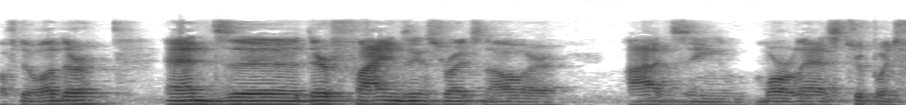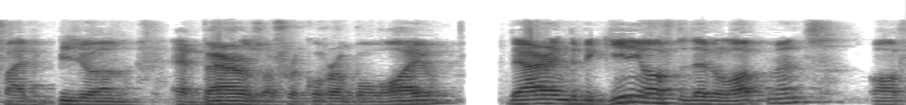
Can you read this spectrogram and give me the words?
of the other, and their findings right now are adding more or less 3.5 billion barrels of recoverable oil. They are in the beginning of the development of,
